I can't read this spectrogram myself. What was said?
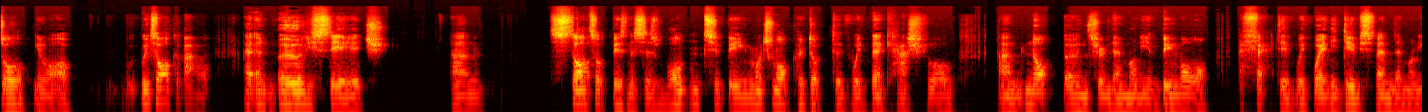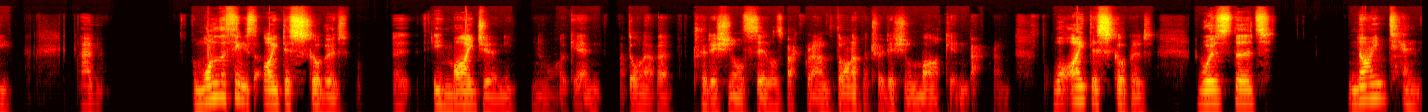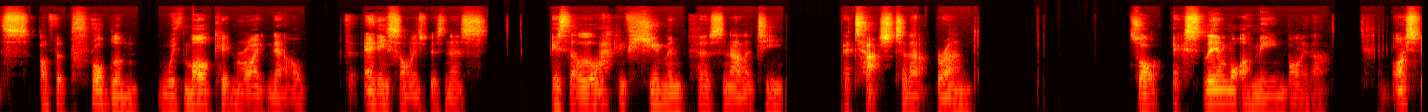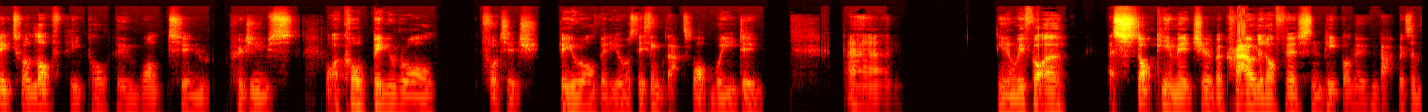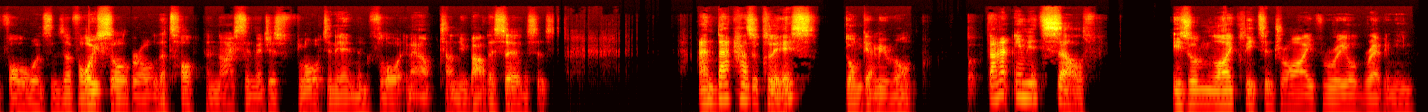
So, you know, we talk about at an early stage, um, startup businesses wanting to be much more productive with their cash flow, um, not burn through their money and be more effective with where they do spend their money. Um, and one of the things that I discovered uh, in my journey, you know, again, I don't have a traditional sales background, don't have a traditional marketing background. What I discovered was that nine tenths of the problem with marketing right now for any size business is the lack of human personality attached to that brand. So I'll explain what I mean by that. I speak to a lot of people who want to produce what I call B-roll footage, B-roll videos. They think that's what we do. And, you know, we've got a, a stock image of a crowded office and people moving backwards and forwards. There's a voiceover over the top and nice images floating in and floating out, telling you about their services. And that has a place, don't get me wrong, but that in itself is unlikely to drive real revenue.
